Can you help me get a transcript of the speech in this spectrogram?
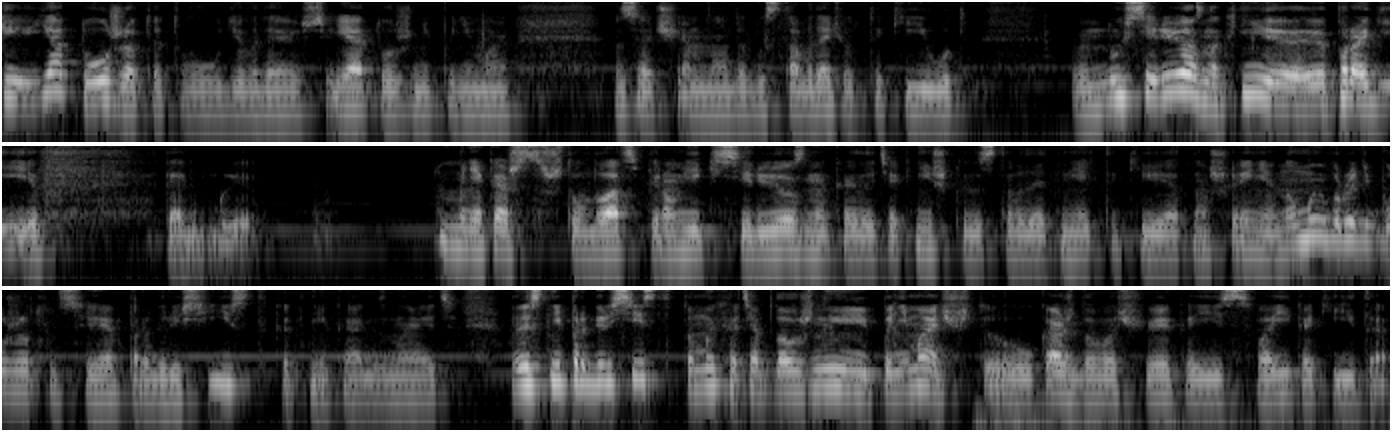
я тоже от этого удивляюсь. Я тоже не понимаю, зачем надо выставлять вот такие вот... Ну, серьезно, книги про геев, как бы... Мне кажется, что в 21 веке серьезно, когда тебя книжка заставляет менять такие отношения. Но мы вроде бы уже тут все прогрессисты, как-никак, знаете. Но если не прогрессисты, то мы хотя бы должны понимать, что у каждого человека есть свои какие-то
